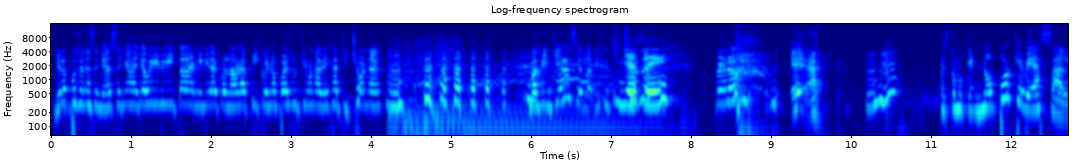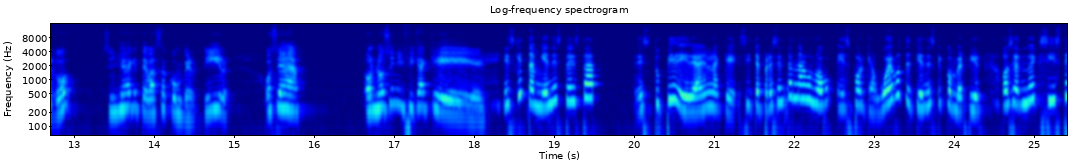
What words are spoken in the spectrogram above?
Yo le puse a una señora, señora, yo viví toda mi vida con la hora pico y no por eso quiero una vieja chichona. Más bien quiero ser la vieja chichona. ya sé. Pero eh, ah, es como que no porque veas algo significa que te vas a convertir. O sea, o no significa que... Es que también está esta estúpida idea en la que si te presentan algo nuevo es porque a huevo te tienes que convertir. O sea, no existe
